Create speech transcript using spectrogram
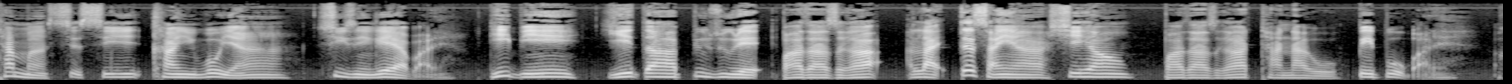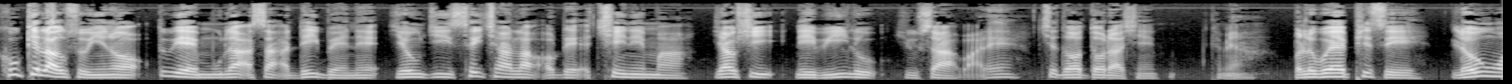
ထပ်မံစစ်ဆေးခံယူဖို့ရန်စီစဉ်ခဲ့ရပါတယ်။ဒီပြင်ရေးသားပြုစုတဲ့ဘာသာစကားအလိုက်သက်ဆိုင်ရာရှေးဟောင်းဘာသာစကားဌာနကိုပေးပို့ပါတယ်။အခုခေတ်လောက်ဆိုရင်တော့သူ့ရဲ့မူလအစအဓိပ္ပာယ်နဲ့ယုံကြည်စိတ်ချလောက်အောက်တဲ့အခြေအနေမှာရောက်ရှိနေပြီလို့ယူဆရပါတယ်ချစ်တော်တော်တာရှင်ခင်ဗျာ ဘယ်လိုပဲဖြစ်စေလုံးဝ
